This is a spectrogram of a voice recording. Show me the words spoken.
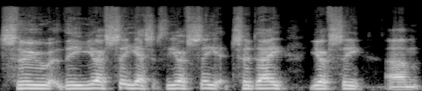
to the UFC. Yes, it's the UFC today. UFC um,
